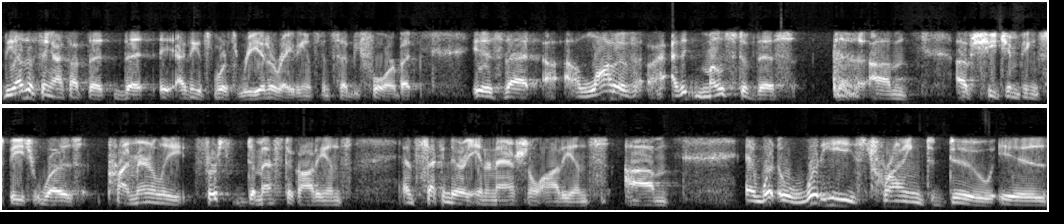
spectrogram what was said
The other thing I thought that that I think it's worth reiterating. It's been said before, but is that a lot of I think most of this um, of Xi Jinping's speech was primarily first domestic audience and secondary international audience. Um, and what what he's trying to do is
